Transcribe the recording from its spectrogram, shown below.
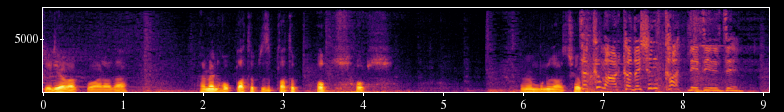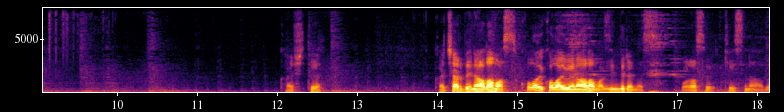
Geliyor bak bu arada. Hemen hoplatıp zıplatıp hops hops. Hemen bunu da açıp Takım arkadaşın katledildi. kaçtı. Kaçar beni alamaz. Kolay kolay beni alamaz. indiremez. Orası kesin abi.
